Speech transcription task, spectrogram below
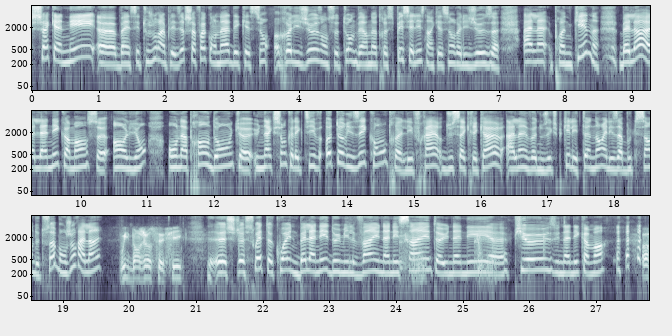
Chaque année, euh, ben c'est toujours un plaisir. Chaque fois qu'on a des questions religieuses, on se tourne vers notre spécialiste en questions religieuses, Alain Pronkin. Ben là, l'année commence en Lyon. On apprend donc euh, une action collective autorisée contre les frères du Sacré-Cœur. Alain va nous expliquer les tenants et les aboutissants de tout ça. Bonjour Alain. Oui, bonjour Sophie. Euh, je te souhaite quoi? Une belle année 2020, une année sainte, une année euh, pieuse, une année comment? oh,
